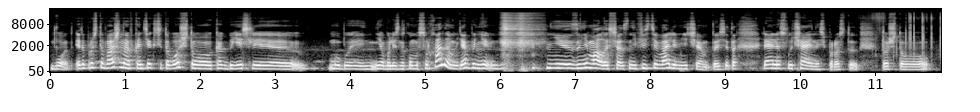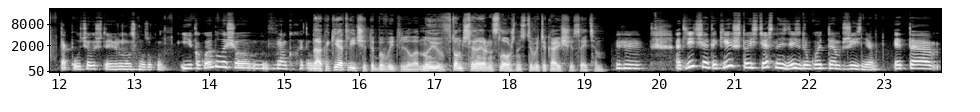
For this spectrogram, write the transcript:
Вот. Это просто важно в контексте того, что как бы если мы бы не были знакомы с Урханом, я бы не, не занималась сейчас ни фестивалем, ничем. То есть это реально случайность просто, то, что так получилось, что я вернулась в музыку. И какое было еще в рамках этого? Да, какие отличия ты бы выделила? Ну и в том числе, наверное, сложности, вытекающие с этим. Угу. Отличия такие, что, естественно, здесь другой темп жизни. Это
